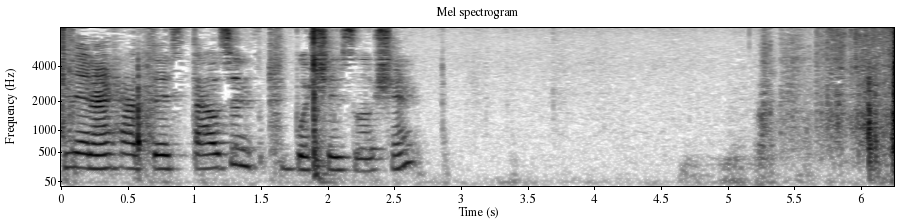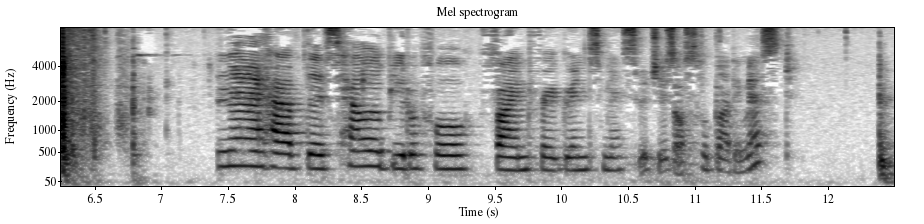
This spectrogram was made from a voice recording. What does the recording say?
And then I have this Thousand Wishes Lotion. And then I have this Hello Beautiful Fine Fragrance Mist, which is also body mist. And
